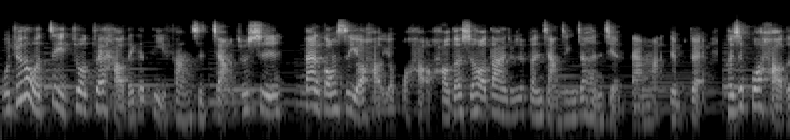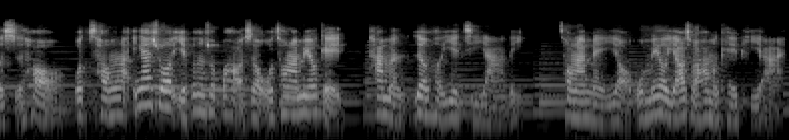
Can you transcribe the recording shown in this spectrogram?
我觉得我自己做最好的一个地方是这样，就是当然公司有好有不好，好的时候当然就是分奖金，这很简单嘛，对不对？可是不好的时候，我从来应该说也不能说不好的时候，我从来没有给他们任何业绩压力，从来没有，我没有要求他们 KPI。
